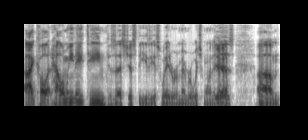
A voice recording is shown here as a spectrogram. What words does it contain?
i call it halloween 18 because that's just the easiest way to remember which one it is. Yeah. um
